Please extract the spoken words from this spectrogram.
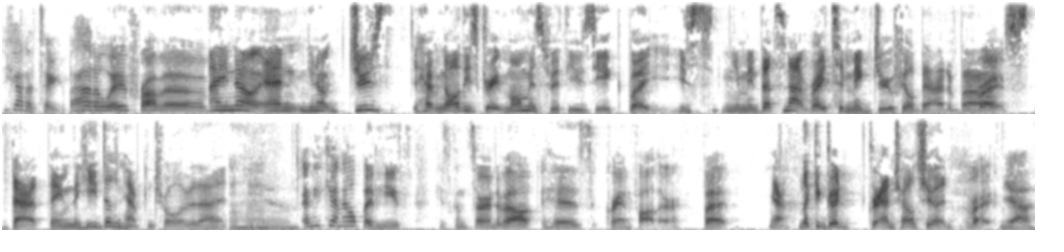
you gotta take that away from him. I know, and you know, Drew's having all these great moments with you, Zeke. But you, I mean, that's not right to make Drew feel bad about Right. that thing. That he doesn't have control over that. Mm-hmm. and he can't help it. He's he's concerned about his grandfather, but Yeah, like a good grandchild should. right, Yeah.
